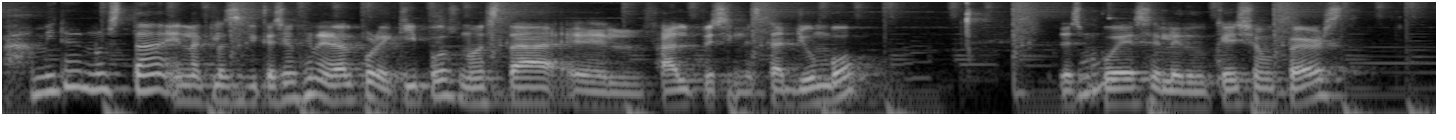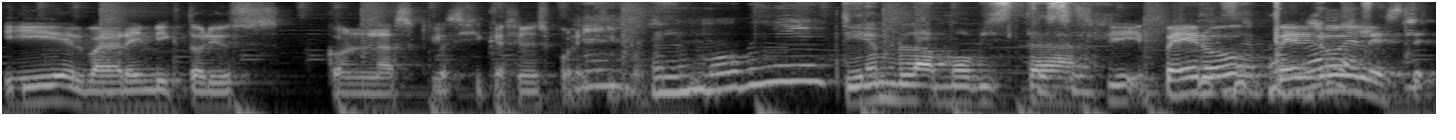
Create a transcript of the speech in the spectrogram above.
Ah, mira, no está en la clasificación general por equipos, no está el Alpecin, está Jumbo. Después el Education First y el Bahrain Victorious con las clasificaciones por equipos. El móvil. Tiembla Movistar. Sí, pero, pero, el este,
